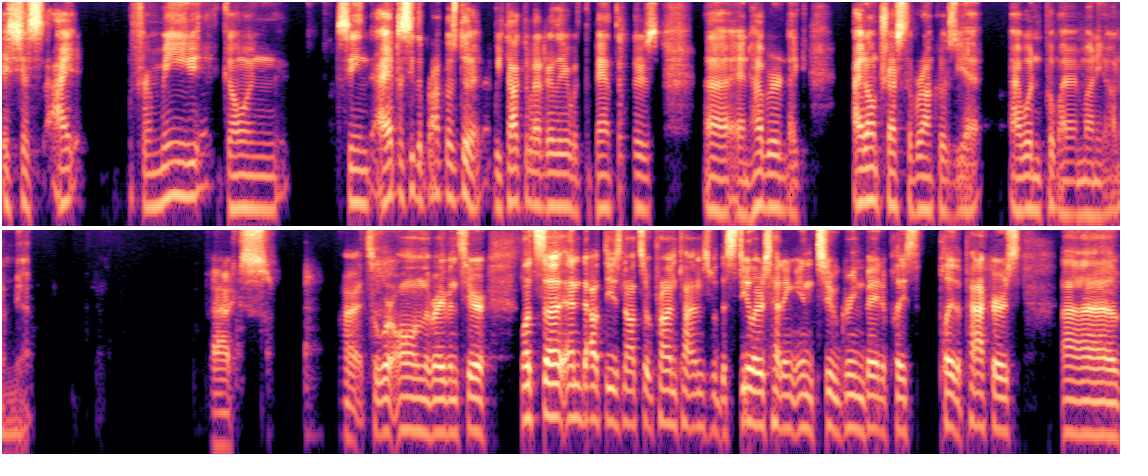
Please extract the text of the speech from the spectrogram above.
it's just I, for me, going seeing I have to see the Broncos do it. We talked about it earlier with the Panthers uh, and Hubbard. Like, I don't trust the Broncos yet. I wouldn't put my money on them yet. Facts. All right, so we're all on the Ravens here. Let's uh, end out these not so prime times with the Steelers heading into Green Bay to play play the Packers. Uh,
